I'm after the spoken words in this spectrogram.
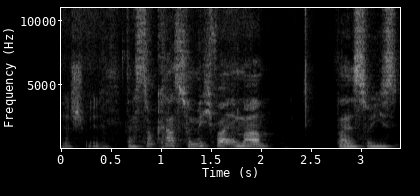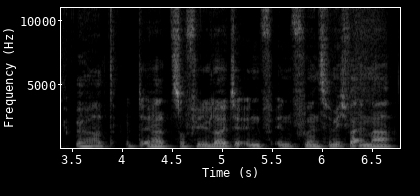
der Schwede. Das ist so krass. Für mich war immer, weil es so hieß, er hat, er hat so viele Leute inf influenced. Für mich war immer,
